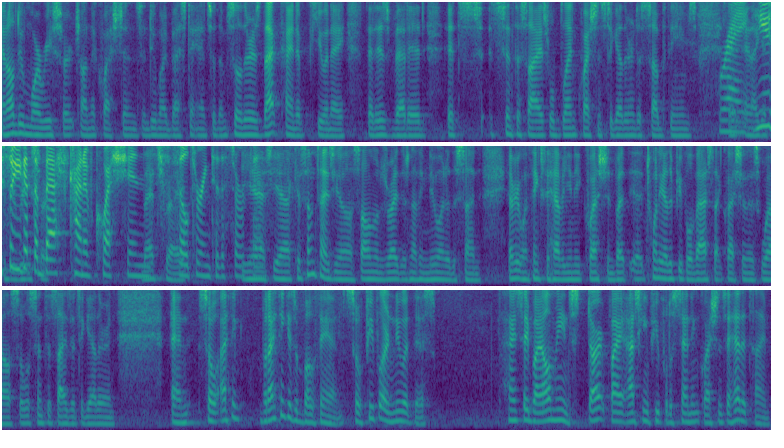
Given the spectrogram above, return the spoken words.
and I'll do more research on the questions and do my best to answer them. So there is that kind of Q&A that is vetted, it's, it's synthesized, we'll blend questions together into sub-themes. Right. And, and you, so you research. get the best kind of questions right. filtering to the surface. Yes, yeah, because sometimes, you know, Solomon was right, there's nothing new under the sun. Everyone thinks they have a unique question, but uh, 20 other people have asked that question as well, so we'll synthesize it together and and so I think, but I think it's a both and. So if people are new at this, I say by all means, start by asking people to send in questions ahead of time.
